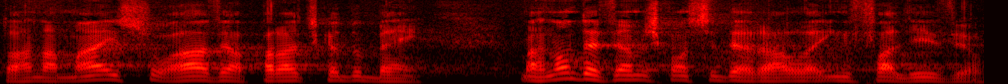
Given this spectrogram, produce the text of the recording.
torna mais suave a prática do bem, mas não devemos considerá-la infalível.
